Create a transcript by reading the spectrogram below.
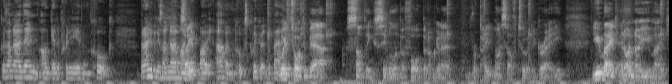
because I know then I'll get a pretty even cook. But only because I know my So- my oven cooks quicker at the back. We've talked about something similar before, but I'm going to repeat myself to a degree. You make, and I know you make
